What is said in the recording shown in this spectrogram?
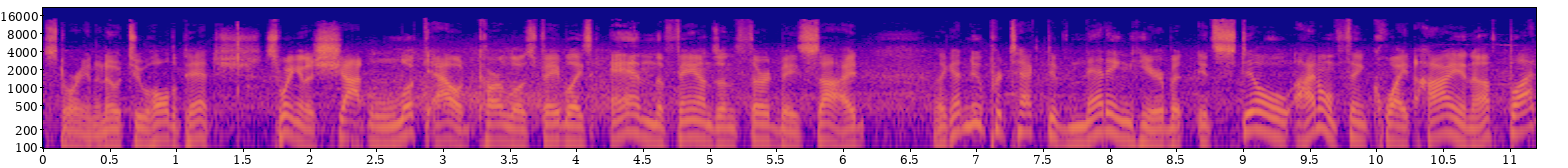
Story in an 0 2 hole. The pitch. Swinging a shot. Look out. Carlos Febles and the fans on third base side. They got new protective netting here, but it's still, I don't think, quite high enough. But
